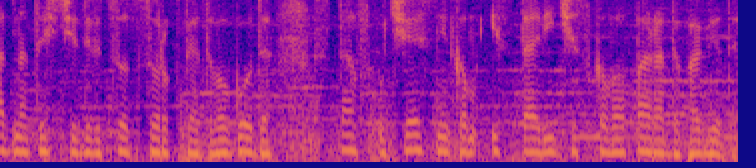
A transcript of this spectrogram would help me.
1945 года, став участником исторического парада Победы.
